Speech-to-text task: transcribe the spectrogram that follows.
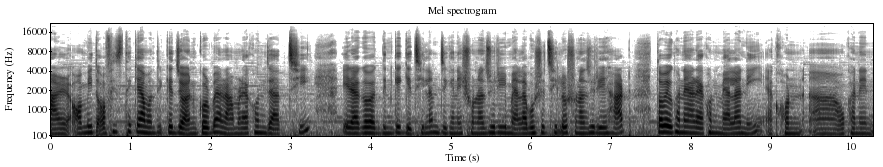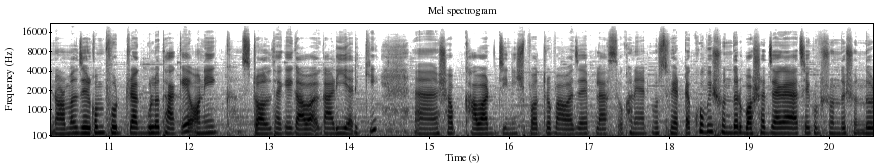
আর অমিত অফিস থেকে আমাদেরকে জয়েন করবে। আর আমরা এখন যাচ্ছি। এর আগেও একদিনকে গেছিলাম যেখানে সোনাঝুরির মেলা বসেছিল, সোনাঝুরির হাট। তবে ওখানে আর এখন মেলা নেই। এখন ওখানে নর্মাল যেরকম ফুড ট্রাকগুলো থাকে, অনেক স্টল থাকে, গাওয়া, গাড়ি আর কি। সব খাওয়ার জিনিসপত্র পাওয়া যায়। প্লাস ওখানে অ্যাটমসফিয়ারটা খুবই সুন্দর, বসার জায়গা আছে, খুব সুন্দর সুন্দর।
